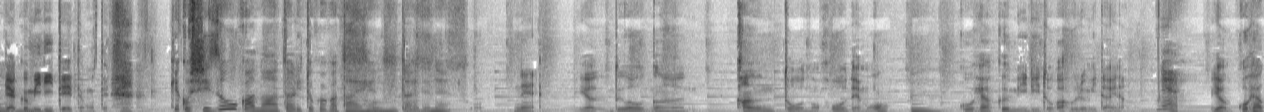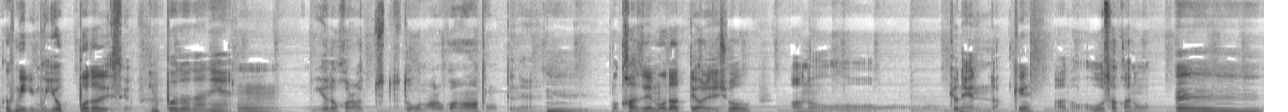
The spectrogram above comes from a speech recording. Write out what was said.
うん800ミリってって思って。結構静岡のあたりとかが大変みたいでね。そうね。いや関東の方でもうん。500ミリとか降るみたいな。ね。いや500ミリもよっぽどですよ。よっぽどだね。うんいやだからちょっとどうなるかなと思ってね、うん。まあ、風もだってあれでしょ？あのー去年だっけ？あの大阪の。うんうん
